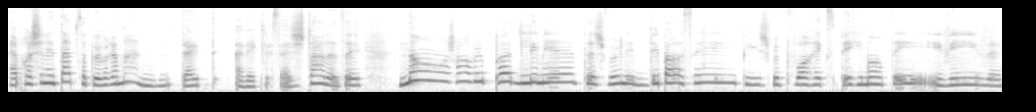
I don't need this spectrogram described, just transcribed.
la prochaine étape, ça peut vraiment être avec le Sagittaire de dire non, j'en veux pas de limites, je veux les dépasser, puis je veux pouvoir expérimenter et vivre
